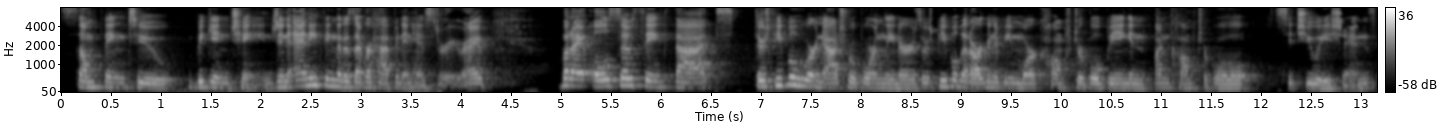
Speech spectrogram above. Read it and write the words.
something to begin change in anything that has ever happened in history, right? But I also think that there's people who are natural born leaders. There's people that are going to be more comfortable being in uncomfortable situations.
